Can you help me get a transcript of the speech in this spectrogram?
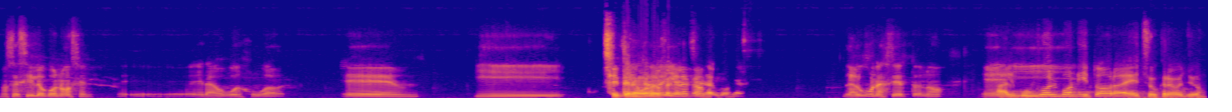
No sé si lo conocen, eh, era un buen jugador. y. Sí, tenemos referencias algunas. Algunas, ¿cierto? No. Eh, Algún gol bonito habrá hecho, creo yo.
